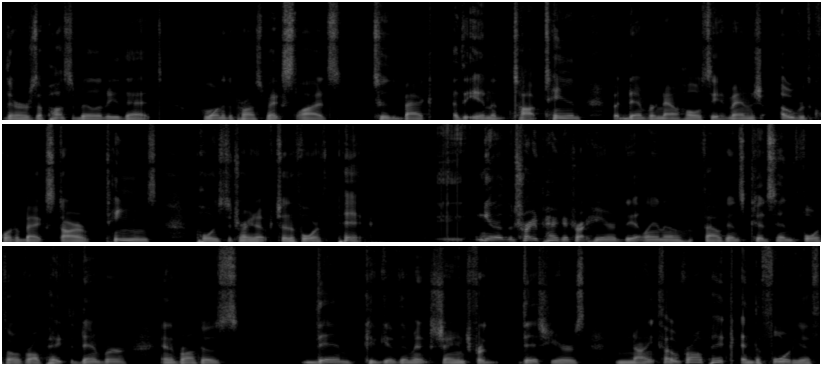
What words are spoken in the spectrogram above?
There's a possibility that one of the prospects slides to the back at the end of the top 10, but Denver now holds the advantage over the quarterback star teams poised to trade up to the fourth pick. You know, the trade package right here, the Atlanta Falcons could send the fourth overall pick to Denver, and the Broncos then could give them in exchange for this year's ninth overall pick and the 40th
